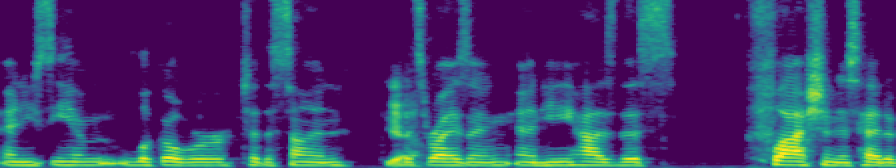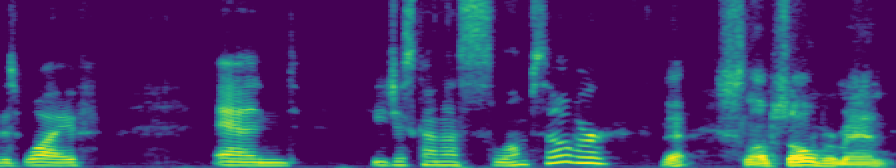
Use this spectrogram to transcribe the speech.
and you see him look over to the sun Yeah, that's rising, and he has this flash in his head of his wife, and he just kind of slumps over Yeah, slumps over, man.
